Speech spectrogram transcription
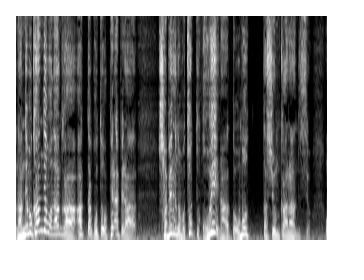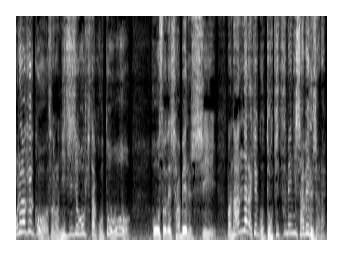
なんでもかんでもなんかあったことをペラペラ喋るのもちょっと怖えなと思った瞬間なんですよ。俺は結構その日常起きたことを放送で喋るし、まあなんなら結構ドキツめに喋るじゃない。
